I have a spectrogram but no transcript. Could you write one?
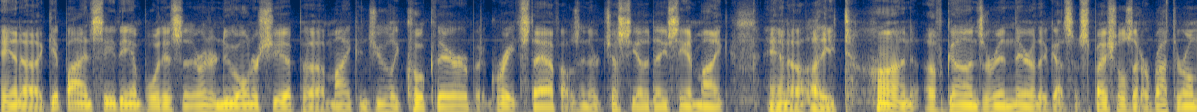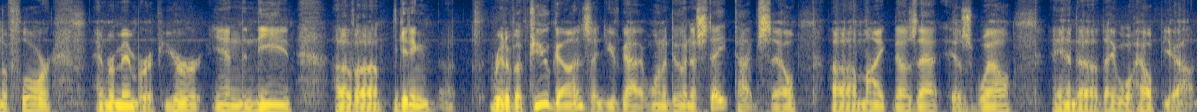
And uh, get by and see them. Boy, this they're under new ownership. Uh, Mike and Julie Cook there, but a great staff. I was in there just the other day seeing Mike, and uh, a ton of guns are in there. They've got some specials that are right there on the floor. And remember, if you're in the need of uh, getting uh, rid of a few guns and you've got want to do an estate type sale, uh, Mike does that as well, and uh, they will help you out.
